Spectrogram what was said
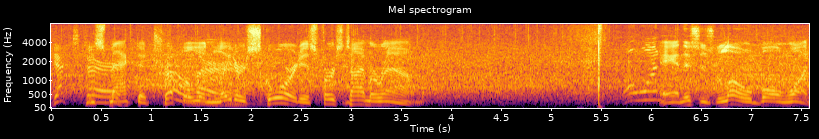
Dexter He smacked a triple and later scored his first time around. And this is low, ball one.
